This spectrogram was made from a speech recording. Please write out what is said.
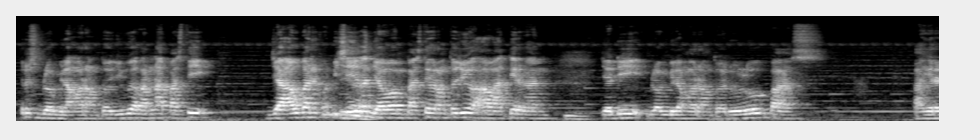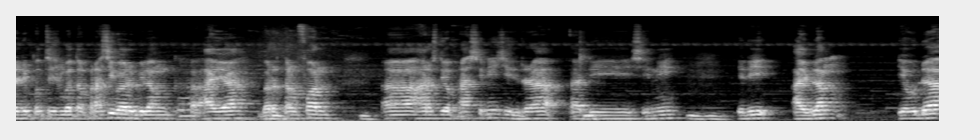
terus belum bilang orang tua juga karena pasti jauh kan kondisinya Iya. kan jauh pasti orang tua juga khawatir kan Hmm. jadi belum bilang orang tua dulu pas akhirnya diputusin buat operasi baru bilang ke ayah baru telepon Hmm. "Eh, harus dioperasi nih cedera eh, di sini Hmm. jadi ayah bilang ya udah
